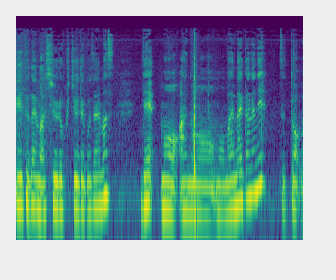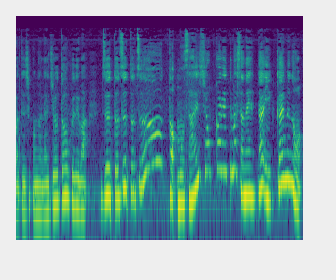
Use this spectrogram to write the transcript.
えー、ただいま収録中でございます。でもうあのー、もう前々からねずっと私このラジオトークではずっとずっとずっともう最初から言ってましたね。第1回目の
